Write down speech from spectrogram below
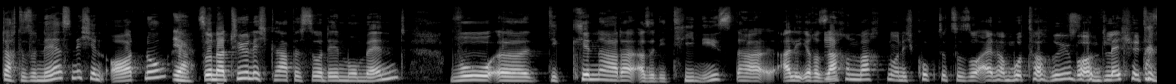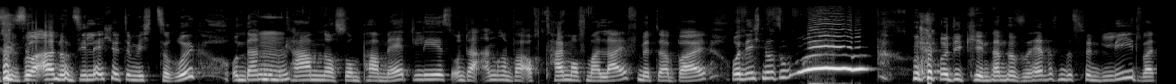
dachte so, nee, ist nicht in Ordnung. Ja. So natürlich gab es so den Moment, wo äh, die Kinder da, also die Teenies, da alle ihre mhm. Sachen machten und ich guckte zu so einer Mutter rüber und lächelte sie so an und sie lächelte mich zurück und dann mhm. kamen noch so ein paar Medleys, unter anderem war auch Time of My Life mit dabei und ich nur so, Whoop! und die Kinder nur so, hä, was ist denn das für ein Lied? Weil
